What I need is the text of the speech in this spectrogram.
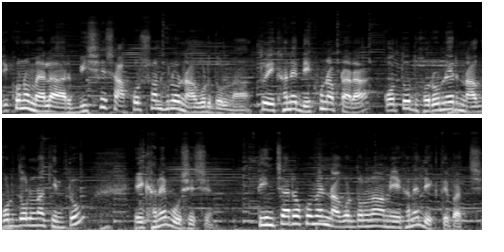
যে কোনো মেলার বিশেষ আকর্ষণ হলো নাগরদোলনা। তো এখানে দেখুন আপনারা কত ধরনের নাগরদোলনা কিন্তু এখানে বসেছে। তিন চার রকমের নাগরদোলনা আমি এখানে দেখতে পাচ্ছি।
